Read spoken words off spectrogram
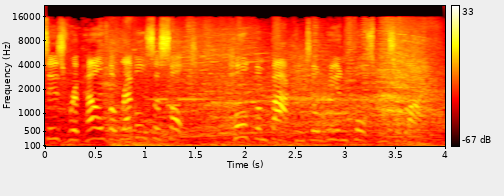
forces repel the rebels' assault. Hold them back until reinforcements arrive.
